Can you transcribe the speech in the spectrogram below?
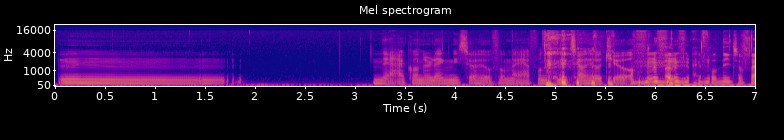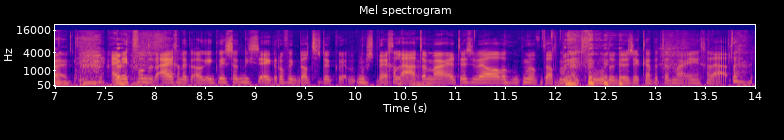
Mm, nee, hij kon er denk ik niet zo heel veel mee. Hij vond het niet zo heel chill. hij vond het niet zo fijn. en ik vond het eigenlijk ook... Ik wist ook niet zeker of ik dat stuk eh, moest weglaten. Maar het is wel hoe ik me op dat moment voelde. Dus ik heb het er maar ingelaten.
